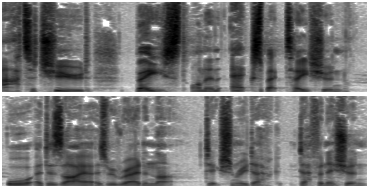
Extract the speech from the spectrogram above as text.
attitude based on an expectation or a desire, as we read in that dictionary de- definition.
